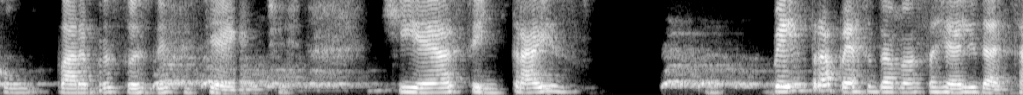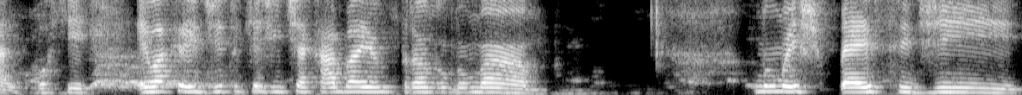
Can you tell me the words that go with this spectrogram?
com, para pessoas deficientes, que é assim, traz bem para perto da nossa realidade, sabe? Porque eu acredito que a gente acaba entrando numa numa espécie de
